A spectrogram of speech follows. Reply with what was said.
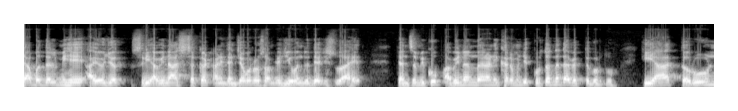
त्याबद्दल मी हे आयोजक श्री अविनाश सकट आणि त्यांच्याबरोबर आमचे जीवनविद्याचे सुद्धा आहेत. त्यांचं मी खूप अभिनंदन आणि खरं म्हणजे कृतज्ञता व्यक्त करतो की या तरुण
